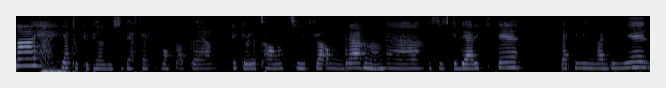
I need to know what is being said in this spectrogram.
Nei, jeg tok jo ikke den rosen, for jeg følte på en måte at jeg ikke ville ta noe tid fra andre. Mm. Eh, jeg syns ikke det er riktig. Det er ikke mine verdier.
